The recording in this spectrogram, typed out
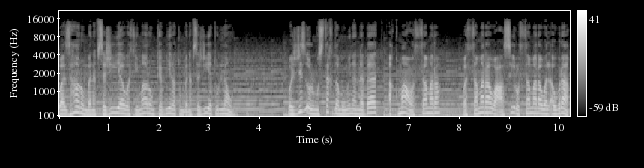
وأزهار بنفسجية وثمار كبيرة بنفسجية اللون. والجزء المستخدم من النبات أقماع الثمرة والثمرة وعصير الثمرة والأوراق.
